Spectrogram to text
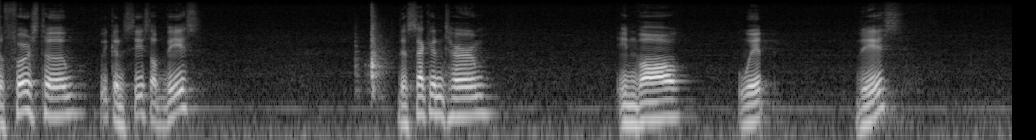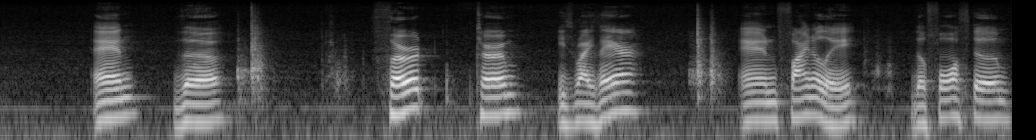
the first term, we consist of this. The second term involved with this. And the third term is right there. And finally, the fourth term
